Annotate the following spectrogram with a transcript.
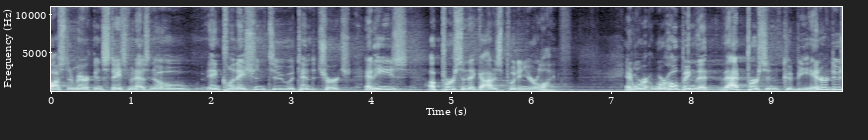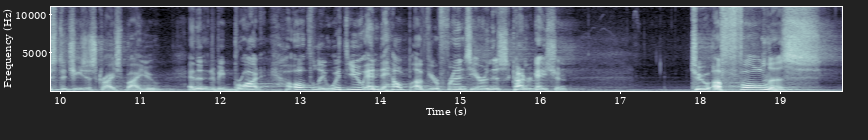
Austin American Statesman, has no inclination to attend a church, and he's a person that God has put in your life. And we're, we're hoping that that person could be introduced to Jesus Christ by you and then to be brought, hopefully, with you and the help of your friends here in this congregation to a fullness,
